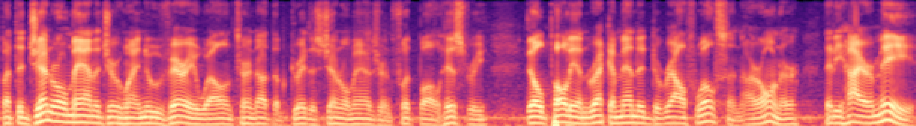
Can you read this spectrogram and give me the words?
But the general manager, who I knew very well and turned out the greatest general manager in football history, Bill Polian, recommended to Ralph Wilson, our owner, that he hire me.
